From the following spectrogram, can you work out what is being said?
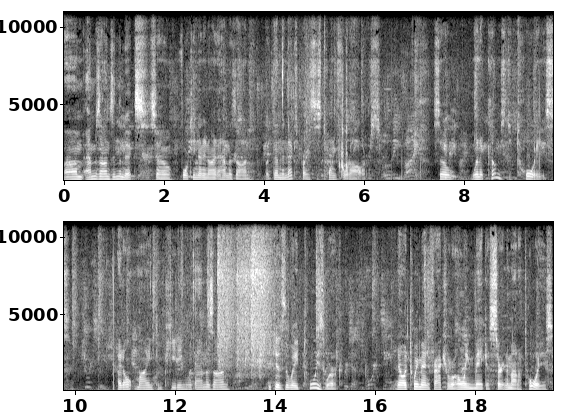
Um, Amazon's in the mix, so $14.99 Amazon. But then the next price is $24. So when it comes to toys, I don't mind competing with Amazon because the way toys work, you know, a toy manufacturer will only make a certain amount of toys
